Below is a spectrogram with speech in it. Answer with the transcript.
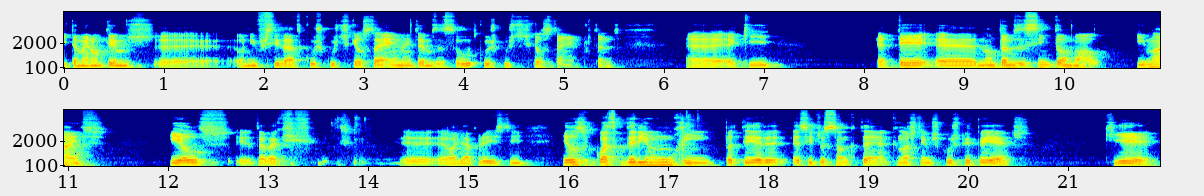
e também não temos uh, a universidade com os custos que eles têm, nem temos a saúde com os custos que eles têm. Portanto, uh, aqui até uh, não estamos assim tão mal. E mais, eles, eu estava aqui a olhar para isto e eles quase que dariam um rim para ter a situação que, tem, que nós temos com os PPRs, que é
